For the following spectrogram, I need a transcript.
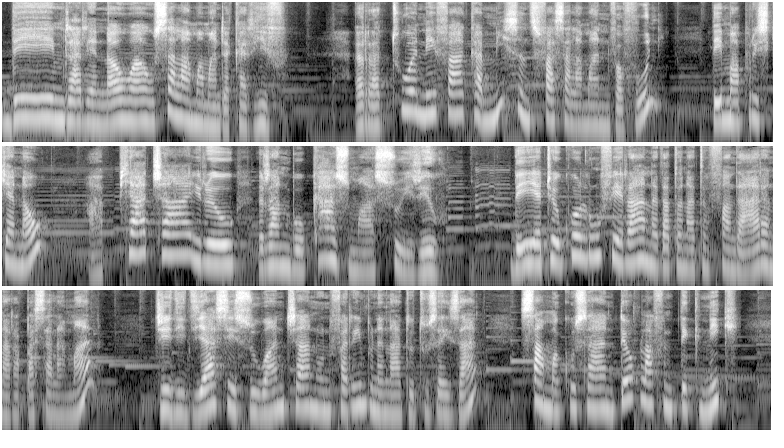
Dia mirary anao ho salama mandrakariva. Raha toa anefa ka misy ny tsy fahasalaman'ny vavony dia mamporisika anao hampihatra ireo ranom-boankazo mahasoa ireo. Dia hatreo koa aloha ny fiarahana tato anatin'ny fandaharana ara-pahasalamana, Jedidia sy Zo Hanitra no nifarimbona nahatontosa izany, Sama kosa ny teo amin'ny lafiny teknika.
